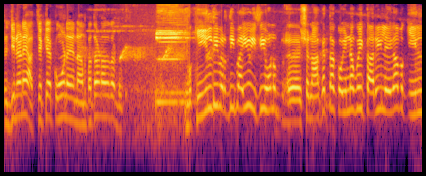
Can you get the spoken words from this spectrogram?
ਤੇ ਜਿਨ੍ਹਾਂ ਨੇ ਹੱਥ ਚੱਕਿਆ ਕੌਣ ਹੈ? ਨਾਮ ਪਤਾ ਉਹਨਾਂ ਦਾ ਤੁਹਾਨੂੰ ਵਕੀਲ ਦੀ ਵਰਦੀ ਪਾਈ ਹੋਈ ਸੀ ਹੁਣ ਸ਼ਨਾਖਤ ਤਾਂ ਕੋਈ ਨਾ ਕੋਈ ਕਰ ਹੀ ਲੇਗਾ ਵਕੀਲ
